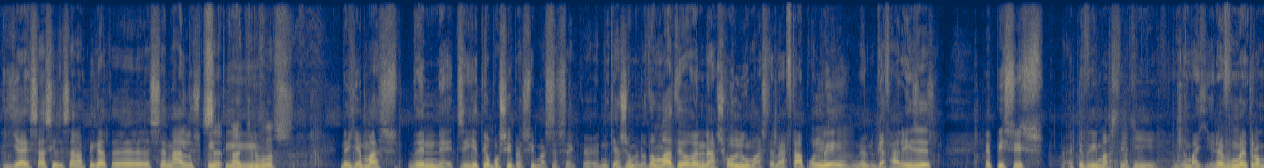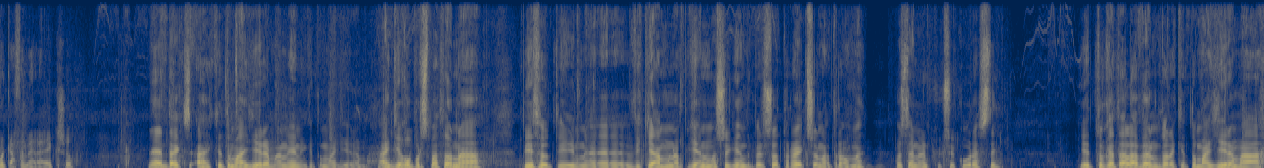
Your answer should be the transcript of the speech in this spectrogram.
για εσάς είναι σαν να πήγατε σε ένα άλλο σπίτι. Ακριβώς. Ναι, για εμάς δεν είναι έτσι. Γιατί όπως είπες, είμαστε σε νοικιαζόμενο δωμάτιο, δεν ασχολούμαστε με αυτά πολύ, δεν καθαρίζεις. Επίσης, επειδή είμαστε εκεί, δεν μαγειρεύουμε, τρώμε κάθε μέρα έξω. Ναι, εντάξει. Α, και το μαγείρεμα, ναι, είναι και το μαγείρεμα. Αν και εγώ προσπαθώ να πείθω την ε, δικιά μου να πηγαίνουμε όσο γίνεται περισσότερο έξω να τρώμε, ώστε να είναι πιο ξεκούραστη. Γιατί το καταλαβαίνω τώρα και το μαγείρεμα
